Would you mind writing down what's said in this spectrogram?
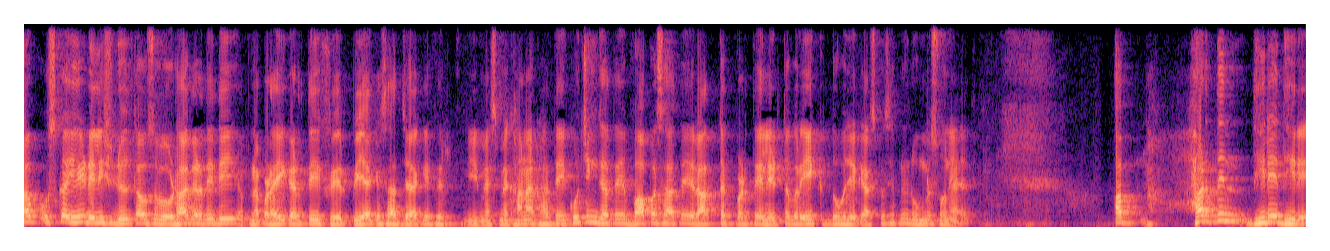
अब उसका यही डेली शेड्यूल था सुबह उठा करती थी, अपना पढ़ाई करती, फिर पिया के साथ जाके फिर ये मेस में खाना खाते कोचिंग जाते, वापस आते, रात तक पढ़ते लेट तक और एक दो बजे के आसपास अपने रूम में सोने आ जाती। अब हर दिन धीरे धीरे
